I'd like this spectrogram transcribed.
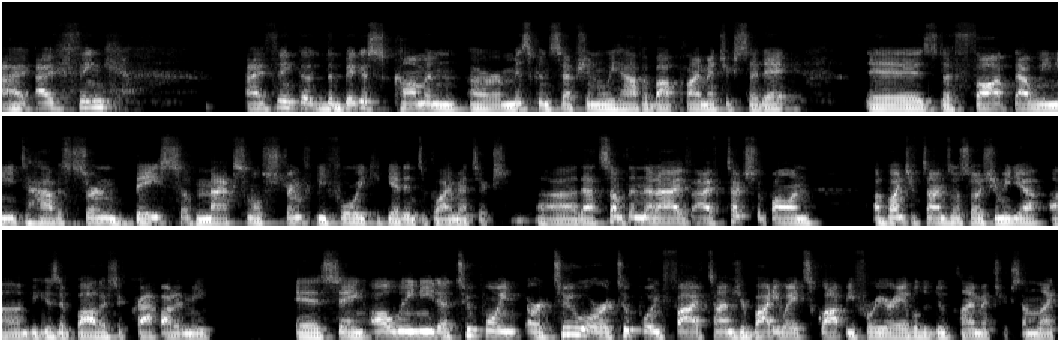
I I think I think the the biggest common or misconception we have about plyometrics today is the thought that we need to have a certain base of maximal strength before we could get into plyometrics. Uh, that's something that I've I've touched upon a bunch of times on social media um, because it bothers the crap out of me. Is saying, oh, we need a two point or two or two point five times your body weight squat before you're able to do plyometrics. I'm like,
